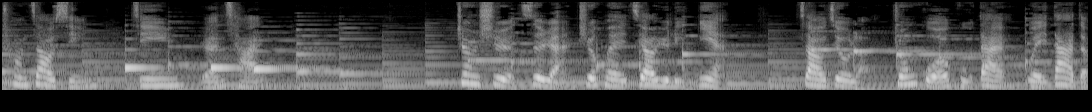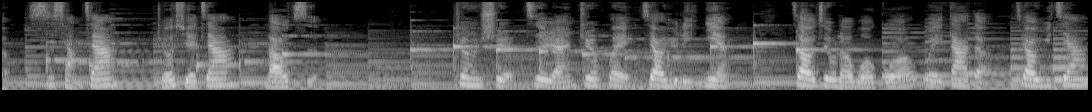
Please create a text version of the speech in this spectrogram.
创造型。精英人才，正是自然智慧教育理念，造就了中国古代伟大的思想家、哲学家老子；正是自然智慧教育理念，造就了我国伟大的教育家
